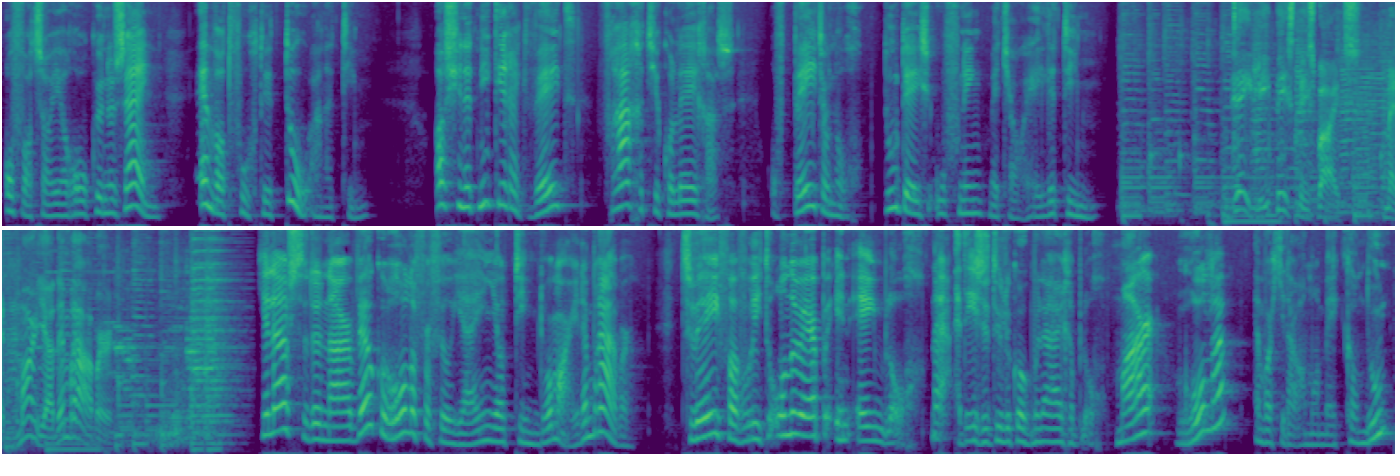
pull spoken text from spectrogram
Of wat zou jouw rol kunnen zijn? En wat voegt dit toe aan het team? Als je het niet direct weet, vraag het je collega's. Of beter nog, doe deze oefening met jouw hele team. Daily Business Bites met Marja Den Braber. Je luisterde naar welke rollen vervul jij in jouw team door Marja den Braber. Twee favoriete onderwerpen in één blog. Nou ja, het is natuurlijk ook mijn eigen blog. Maar rollen en wat je daar allemaal mee kan doen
